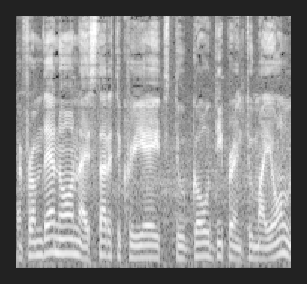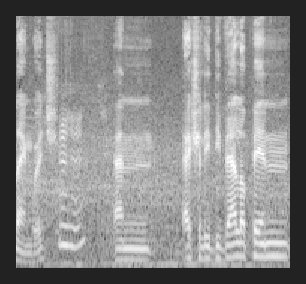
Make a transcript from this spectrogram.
And from then on, I started to create to go deeper into my own language and actually developing,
